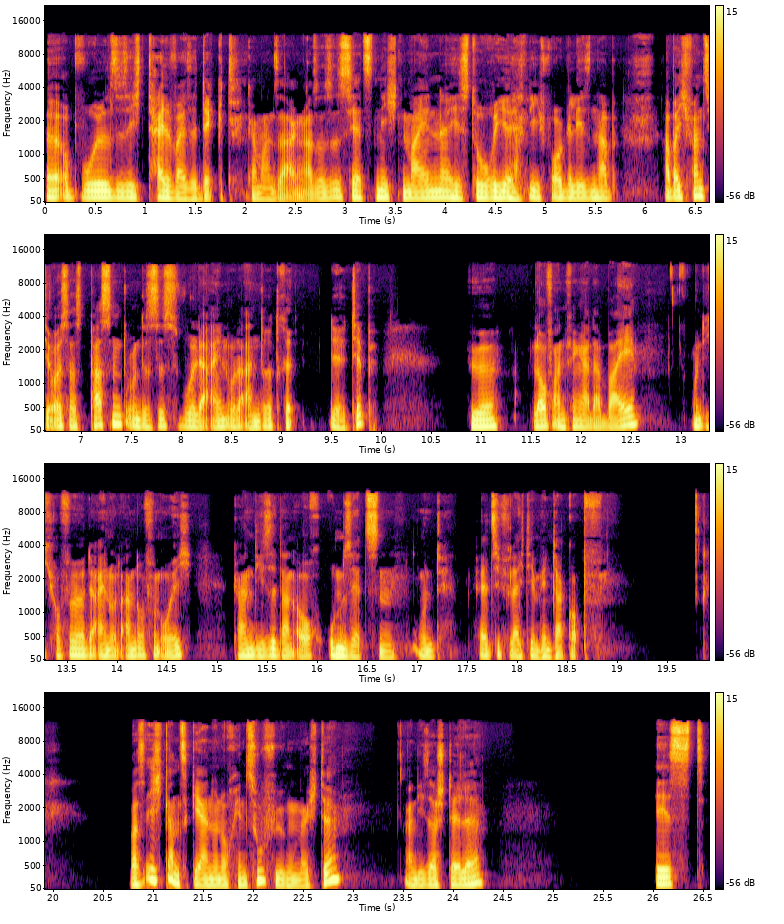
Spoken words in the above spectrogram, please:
äh, obwohl sie sich teilweise deckt, kann man sagen. Also es ist jetzt nicht meine Historie, die ich vorgelesen habe, aber ich fand sie äußerst passend und es ist wohl der ein oder andere Tri äh, Tipp für Laufanfänger dabei und ich hoffe, der ein oder andere von euch kann diese dann auch umsetzen und hält sie vielleicht im Hinterkopf. Was ich ganz gerne noch hinzufügen möchte an dieser Stelle, ist,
